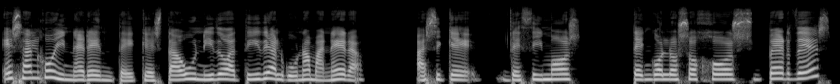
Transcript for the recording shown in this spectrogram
es algo inherente que está unido a ti de alguna manera. Así que decimos tengo los ojos verdes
